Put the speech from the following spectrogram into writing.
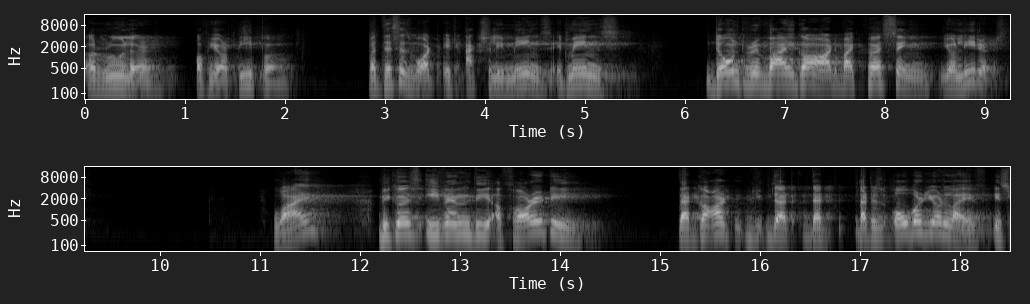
a ruler of your people but this is what it actually means it means don't revile God by cursing your leaders. Why? Because even the authority that God that that that is over your life is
